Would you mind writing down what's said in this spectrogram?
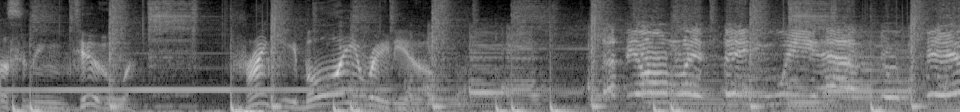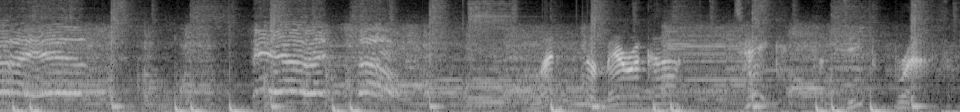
listening to FrankieBoi Radio. that the only thing we have to fear is fear itself. Letting America take a deep breath.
